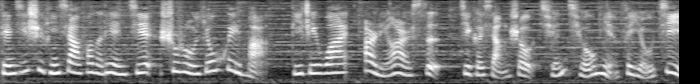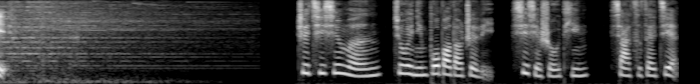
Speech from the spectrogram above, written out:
点击视频下方的链接，输入优惠码 DJY 二零二四，即可享受全球免费邮寄。这期新闻就为您播报到这里，谢谢收听，下次再见。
